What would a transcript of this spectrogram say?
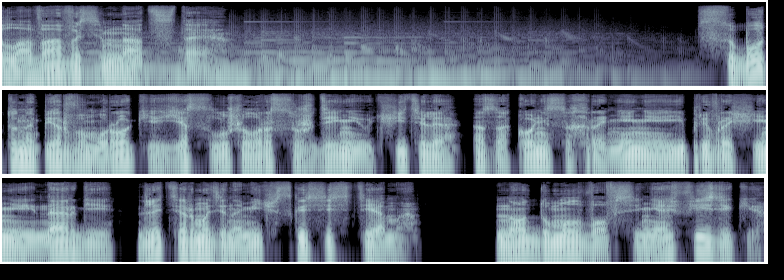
Глава 18 В субботу на первом уроке я слушал рассуждения учителя о законе сохранения и превращения энергии для термодинамической системы. Но думал вовсе не о физике.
